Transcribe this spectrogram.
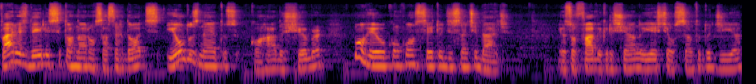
Vários deles se tornaram sacerdotes e um dos netos, Conrado Schilber, morreu com o conceito de santidade. Eu sou Fábio Cristiano e este é o Santo do Dia,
